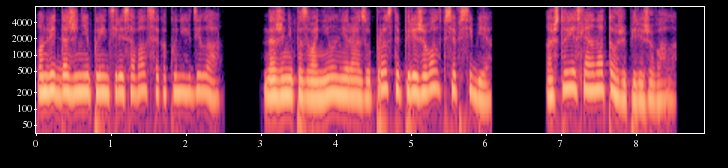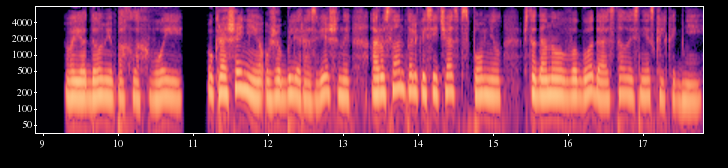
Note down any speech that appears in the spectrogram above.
Он ведь даже не поинтересовался, как у них дела. Даже не позвонил ни разу, просто переживал все в себе. А что, если она тоже переживала? В ее доме пахло хвоей, Украшения уже были развешаны, а Руслан только сейчас вспомнил, что до Нового года осталось несколько дней.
